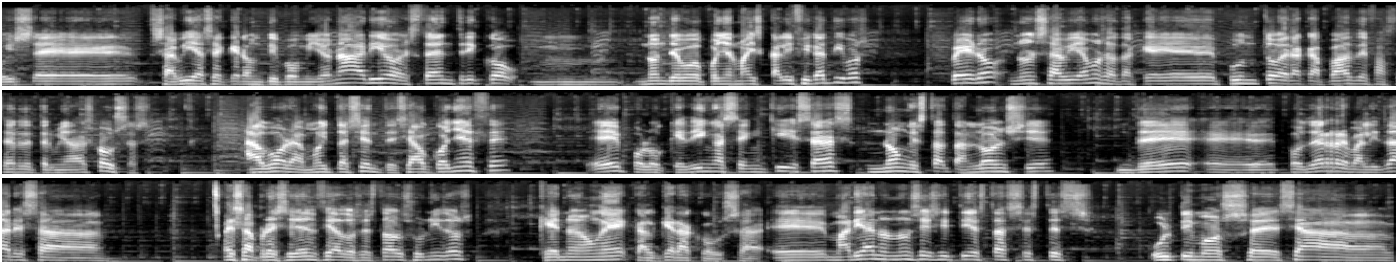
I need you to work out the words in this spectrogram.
pois eh, sabíase que era un tipo millonario, excéntrico, mm, non llevo poñer máis calificativos, pero non sabíamos ata que punto era capaz de facer determinadas cousas. Agora moita xente xa o coñece e polo que din as enquisas non está tan lonxe de eh, poder revalidar esa, esa presidencia dos Estados Unidos que non é calquera cousa. Eh, Mariano, non sei se ti estás estes últimos eh, xa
